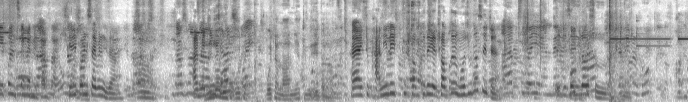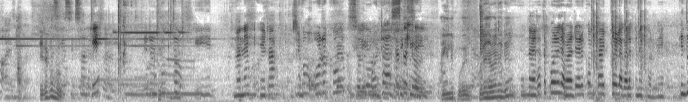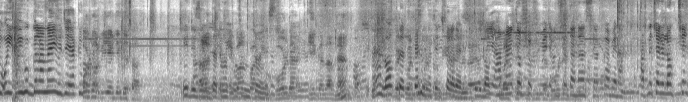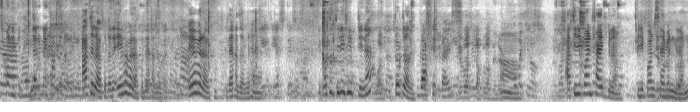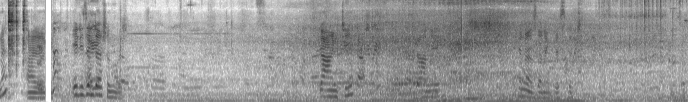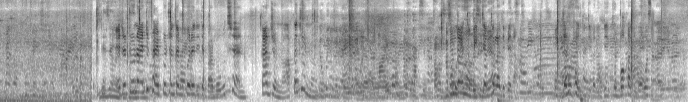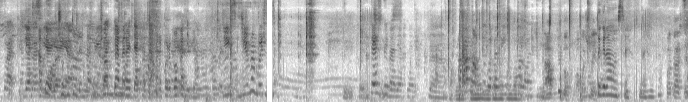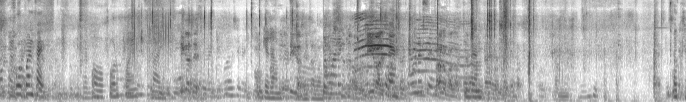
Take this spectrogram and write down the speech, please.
Three point seven এটা গ্রাম are making ওইটা ওইটা না নিয়ে তুমি এইটা নাও। হ্যাঁ একটু ভানিলে একটু শক্ত দেখে শক্ত মজবুত আছে এটা? এই ডিজাইনগুলোও সুন্দর। এরকম হোক কি মানে এটা সেরকম ওরকম ওইটা সিকিউর এগুলি খুলে যাবে না এটা? না এটাতে পড়ে যাবে না এটা এরকম টাইট করে লাগালে কেন করবে কিন্তু ওই ওই হুকগুলো নাই ওই যে এই ডিজাইনটা তোমার প্রথম চয়েস হ্যাঁ? হ্যাঁ লকটা তো দেখেন না চেঞ্জ করা যায় না শুধু লক আমার তো সবসময় জানতে জানা আছে আর হবে না। আপনি চাইলে লক চেঞ্জ করে নিতে পারেন জানি না হাতে রাখো তাহলে এইভাবে রাখো দেখা যাবে। এভাবে রাখো দেখা যাবে হ্যাঁ। কত? থ্রি ফিফটি না? টোটাল আর three point five gram three point seven gram না? আর এই ডিজাইনটা সুন্দর। আংটি কানে কেন আছে অনেক ব্রেসলেট ডিজাইন এটা টু নাইনটি ফাইভ পর্যন্ত আমি করে দিতে পারব বুঝছেন? কার জন্য? আপনার জন্য? কোনটার মধ্যে? পিকচার তোলা দিবে না। পিকচার উঠাইতে দিবে না দেখলে বকা দিবে। আপু ছবি তুলেন না। সব ক্যামেরায় দেখা যায় আমার পরে বকা দিবে। কত গ্রাম আছে দেখেন তো ফোর পয়েন্ট ফাইভ ও ফোর পয়েন্ট ফাইভ গ্রাম দেন। ওকে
